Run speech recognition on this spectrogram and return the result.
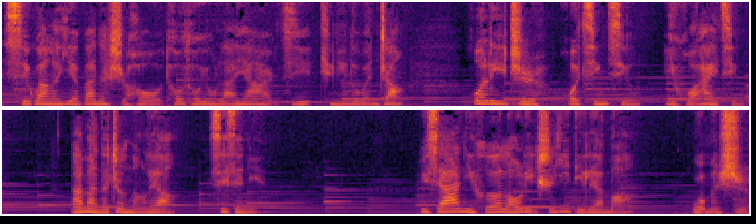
习惯了夜班的时候偷偷用蓝牙耳机听您的文章，或励志，或亲情，亦或爱情，满满的正能量，谢谢你。女侠，你和老李是异地恋吗？我们是。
